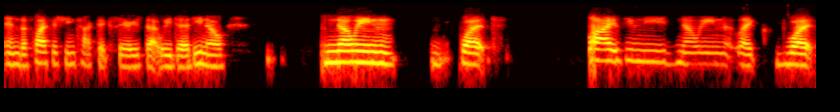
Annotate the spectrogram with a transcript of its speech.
in the fly fishing tactics series that we did. You know, knowing what flies you need, knowing like what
